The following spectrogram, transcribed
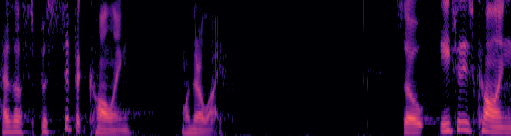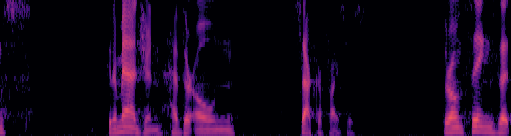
has a specific calling on their life. So each of these callings, you can imagine, have their own sacrifices, their own things that,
